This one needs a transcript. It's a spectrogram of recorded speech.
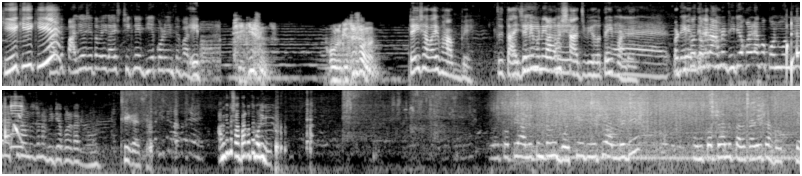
কি কি কি? পালিয়েও যেতে পারি গাইস ঠিক নেই বিয়ে করে নিতে পারি। ঠিকই শুনছো। ভুল কিছু শোনো এটাই সবাই ভাববে। তুই তাই জন্য মনে এরকম সাজবি হতেই পারে। হ্যাঁ, দেখো তোমরা আমরা ভিডিও করে রাখব কোন মন্দিরে যাচ্ছি তোমাদের জন্য ভিডিও করে রাখব। ঠিক আছে। আমি কিন্তু সবার কথা বলিনি। ফুলকপি আলু কিন্তু আমি বসিয়ে দিয়েছি অলরেডি ফুলকপি আলু তরকারিটা হচ্ছে।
